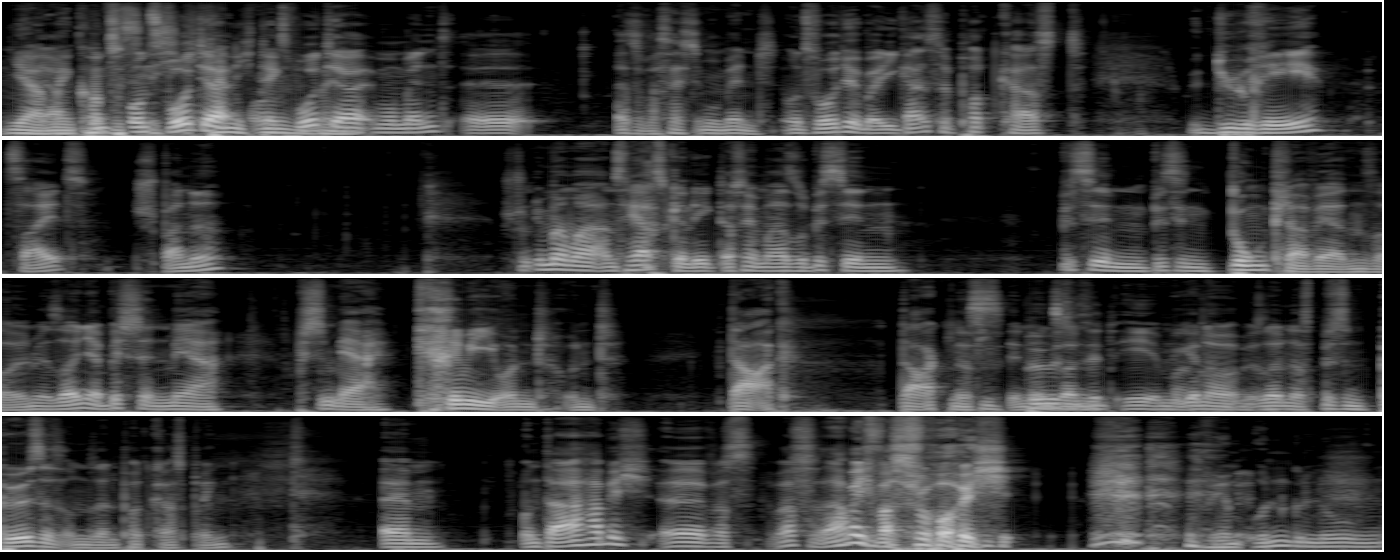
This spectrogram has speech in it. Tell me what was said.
Ja, mein Kopf uns, ist uns ich, wurde ich ja, nicht uns denken. wurde ja im Moment, äh, also was heißt im Moment? Uns wurde ja über die ganze Podcast-Durée, Zeit, Spanne, schon immer mal ans Herz gelegt, dass wir mal so ein bisschen, bisschen, bisschen dunkler werden sollen. Wir sollen ja ein bisschen mehr, bisschen mehr Krimi und, und Dark, Darkness Die in Bösen unseren, sind eh immer genau, wir sollen das bisschen Böses in unseren Podcast bringen. Ähm, und da habe ich, äh, was, was, da habe ich was für euch. Wir haben ungelogen,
